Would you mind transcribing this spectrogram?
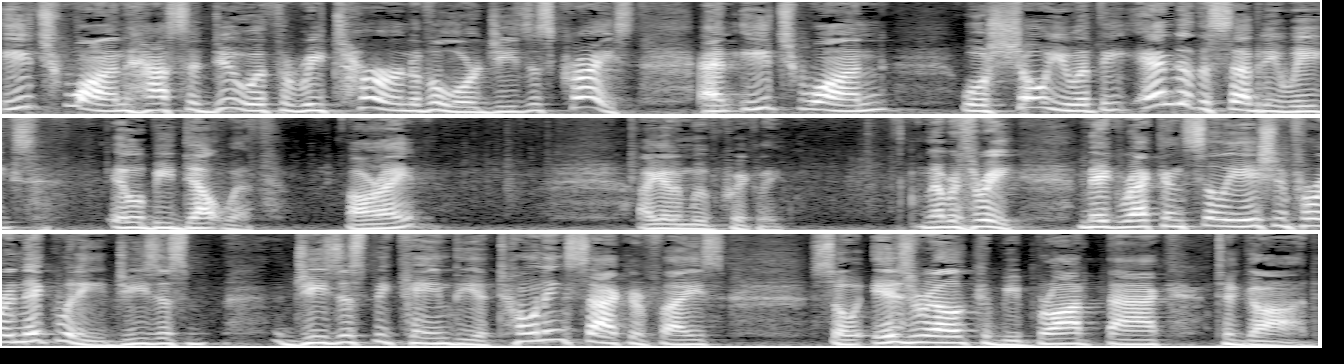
each one has to do with the return of the Lord Jesus Christ. And each one will show you at the end of the 70 weeks, it'll be dealt with. All right? I got to move quickly. Number three, make reconciliation for iniquity. Jesus, Jesus became the atoning sacrifice so Israel could be brought back to God.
